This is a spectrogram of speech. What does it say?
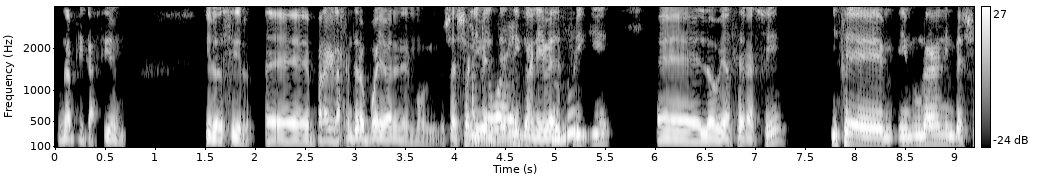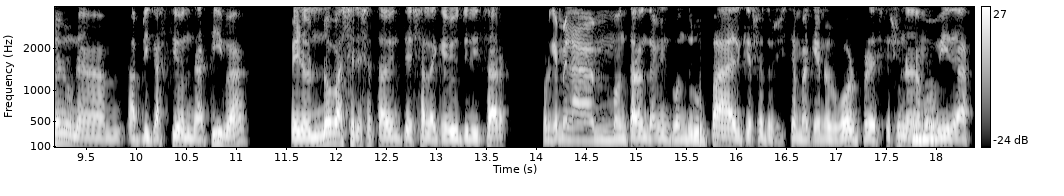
una aplicación, quiero decir, eh, para que la gente lo pueda llevar en el móvil. O sea, eso a Ah, nivel guay. técnico, a nivel Ujú. friki, eh, lo voy a hacer así. Hice una gran inversión en una aplicación nativa, pero no va a ser exactamente esa la que voy a utilizar, porque me la montaron también con Drupal, que es otro sistema que no es WordPress, que es una Ujú. movida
